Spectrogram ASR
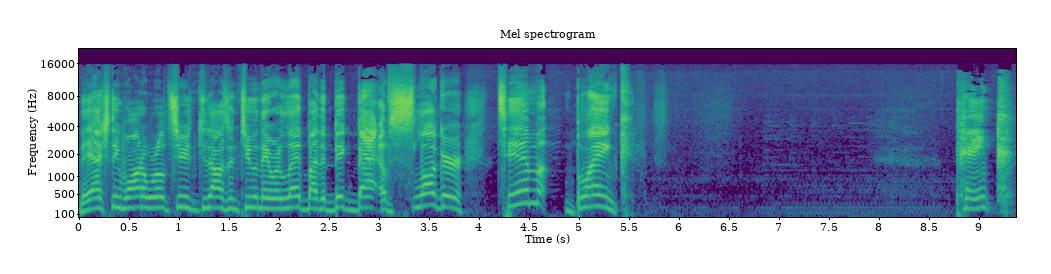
They actually won a World Series in 2002, and they were led by the big bat of slugger Tim Blank. Pink.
